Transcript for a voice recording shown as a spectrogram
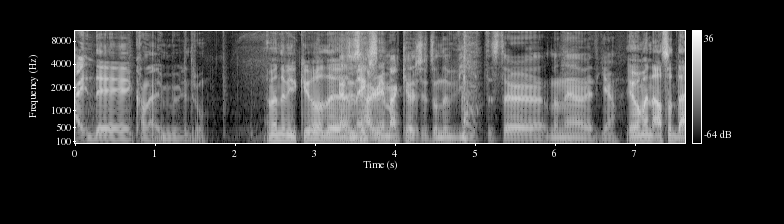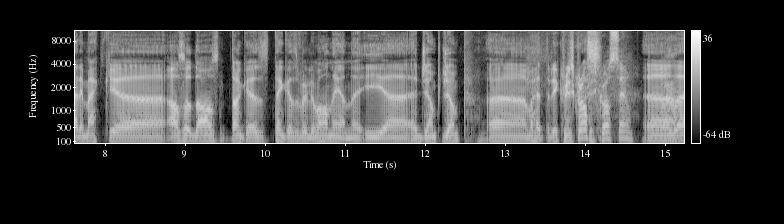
Nei, det kan jeg umulig tro. Men det virker jo det Jeg syns Harry Mack høres ut som det hviteste Men jeg vet ikke. Jo, men altså, Daddy Mac uh, Altså, Da tenker jeg, tenker jeg selvfølgelig på han ene i uh, Jump Jump. Uh, hva heter de? Criss Cross. Chris Cross, ja. Eh, det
